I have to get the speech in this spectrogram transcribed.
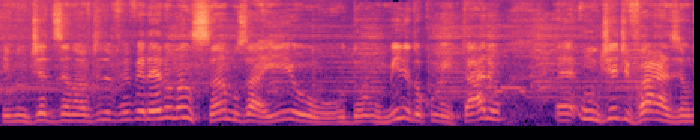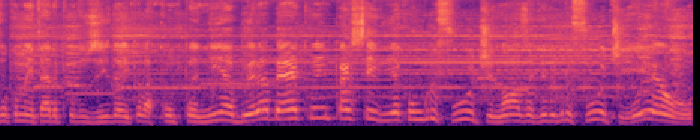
E no dia 19 de fevereiro lançamos aí o, o, o mini documentário é, Um Dia de Várzea, um documentário produzido aí pela companhia Beira Aberto em parceria com o Grufute, nós aqui do Grufute, eu,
